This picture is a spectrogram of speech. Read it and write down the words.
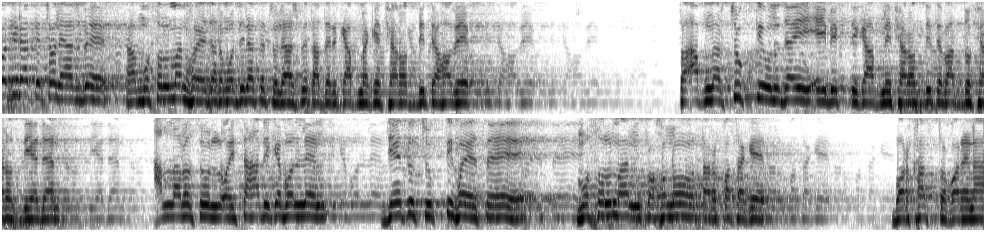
মদিনাতে চলে আসবে মুসলমান হয়ে যারা মদিনাতে চলে আসবে, তাদেরকে আপনাকে ফেরত দিতে হবে। তো আপনার চুক্তি অনুযায়ী এই ব্যক্তিকে আপনি ফেরত দিতে বাধ্য, ফেরত দিয়ে দেন। আল্লাহ রসুল ওই সাহাবিকে বললেন, যেহেতু চুক্তি হয়েছে, মুসলমান কখনো তার কথাকে বরখাস্ত করে না।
